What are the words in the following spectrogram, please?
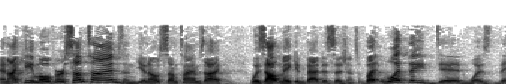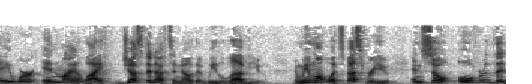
And I came over sometimes, and, you know, sometimes I was out making bad decisions. But what they did was they were in my life just enough to know that we love you and we want what's best for you. And so over the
